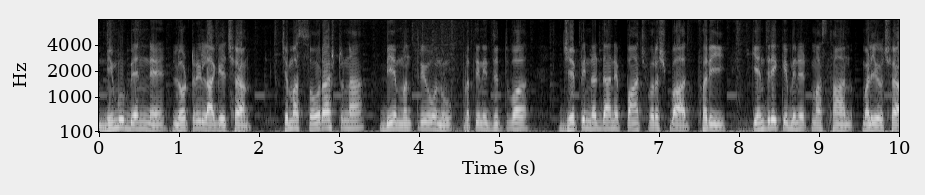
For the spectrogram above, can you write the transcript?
નીમુબેનને લોટરી લાગે છે. જેમાં સૌરાષ્ટ્રના બે મંત્રીઓનું પ્રતિનિધિત્વ જેપી નડ્ડાને પાંચ વર્ષ બાદ ફરી કેન્દ્રીય કેબિનેટમાં સ્થાન મળ્યું છે.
